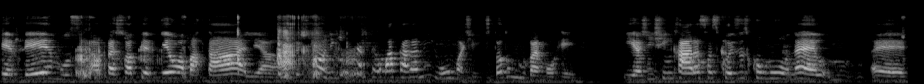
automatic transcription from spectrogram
Perdemos, a pessoa perdeu a batalha. Não, ninguém perdeu batalha nenhuma, gente. Todo mundo vai morrer. E a gente encara essas coisas como, né? É,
